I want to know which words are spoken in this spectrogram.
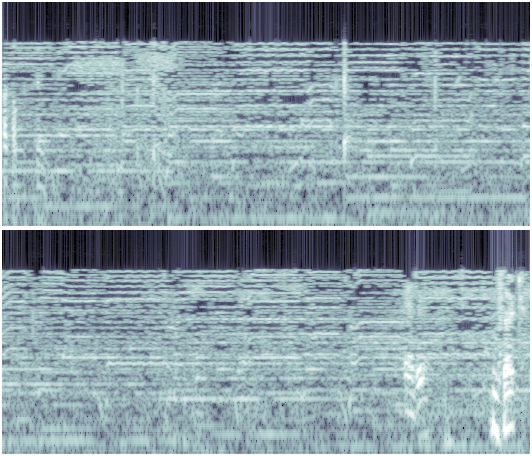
fuck up the screen. Andrew? One sec.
